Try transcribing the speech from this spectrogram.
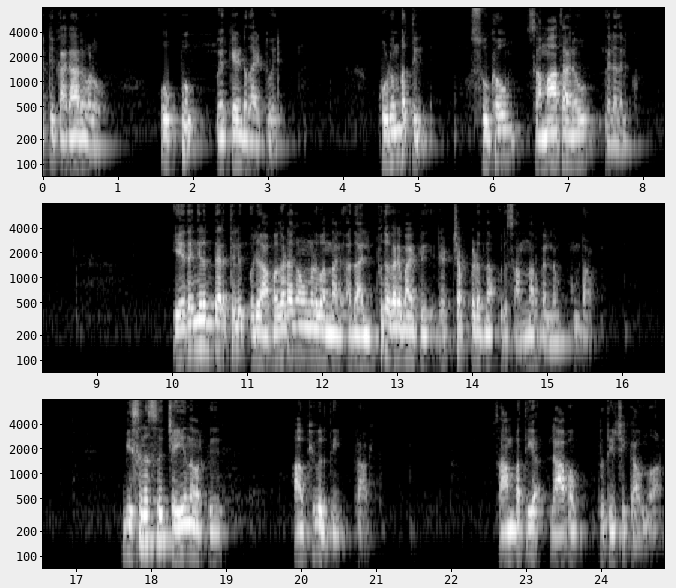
മറ്റ് കരാറുകളോ ഒപ്പ് വെക്കേണ്ടതായിട്ട് വരും. കുടുംബത്തിൽ സുഖവും സമാധാനവും നിലനിൽക്കും. ഏതെങ്കിലും തരത്തിൽ ഒരു അപകടങ്ങൾ വന്നാൽ അത് അത്ഭുതകരമായിട്ട് രക്ഷപ്പെടുന്ന ഒരു സന്ദർഭം ഉണ്ടാകും. ബിസിനസ് ചെയ്യുന്നവർക്ക് അഭിവൃദ്ധി പ്രാപിക്കും. സാമ്പത്തിക ലാഭം പ്രതീക്ഷിക്കാവുന്നതാണ്.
